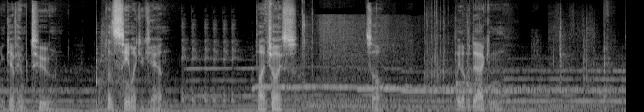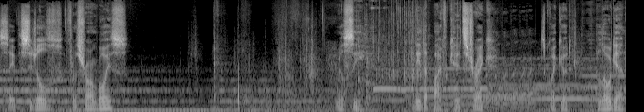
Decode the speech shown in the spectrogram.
and give him two. Doesn't seem like you can. Fine choice. So, clean up the deck and save the sigils for the strong boys. We'll see. I need that bifurcated strike. It's quite good. Hello again.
